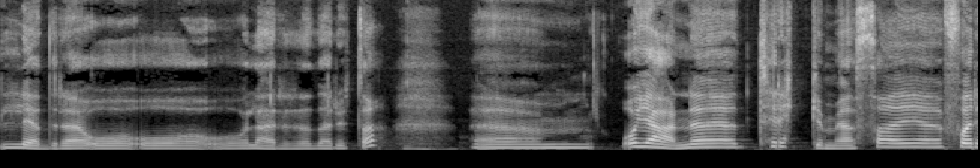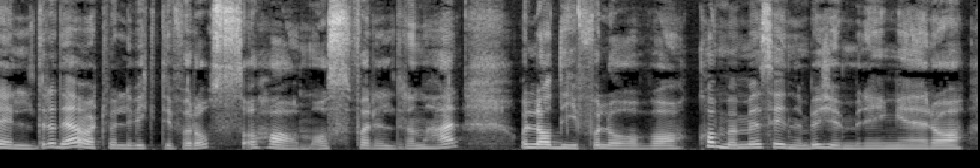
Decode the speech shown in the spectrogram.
ledere og, og, og lærere der ute. Um, og gjerne trekke med seg foreldre. Det har vært veldig viktig for oss å ha med oss foreldrene her. Og la de få lov å komme med sine bekymringer og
